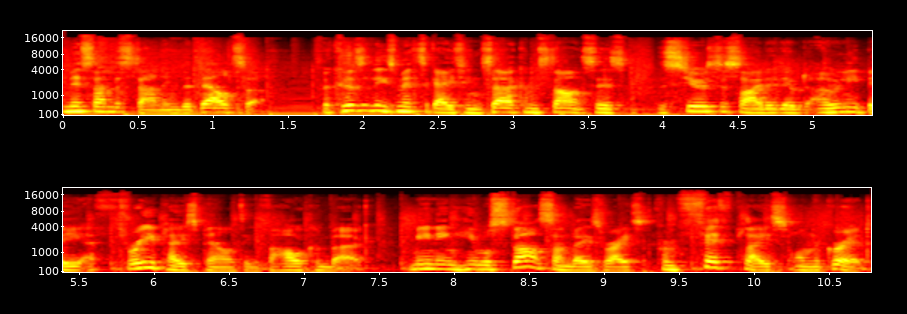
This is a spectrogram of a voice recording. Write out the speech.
misunderstanding the delta. Because of these mitigating circumstances, the stewards decided it would only be a three place penalty for Hulkenberg, meaning he will start Sunday's race from fifth place on the grid.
